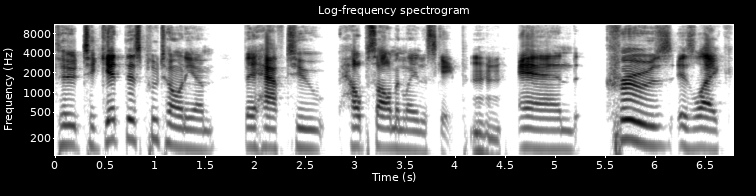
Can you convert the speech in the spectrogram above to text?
to to get this plutonium, they have to help Solomon Lane escape. Mhm. And Cruise is like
